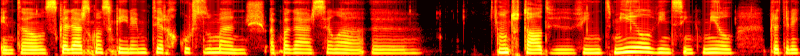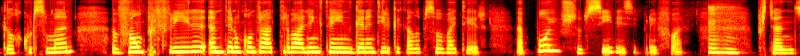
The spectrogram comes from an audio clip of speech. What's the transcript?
então se calhar se conseguirem meter recursos humanos a pagar, sei lá, ah, um total de 20 mil, 25 mil para terem aquele recurso humano, vão preferir a meter um contrato de trabalho em que têm de garantir que aquela pessoa vai ter apoios, subsídios e por aí fora. Uhum. Portanto,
